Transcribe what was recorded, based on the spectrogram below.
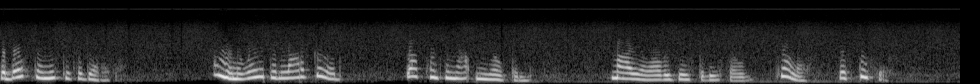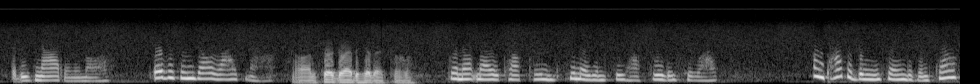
The best thing is to forget it. And in a way, it did a lot of good. Brought something out in the open. Mario always used to be so jealous, suspicious. But he's not anymore. Everything's all right now. Oh, I'm so glad to hear that, Carla. When Aunt Mary talked to him, she made him see how foolish he was. On top of being ashamed of himself,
